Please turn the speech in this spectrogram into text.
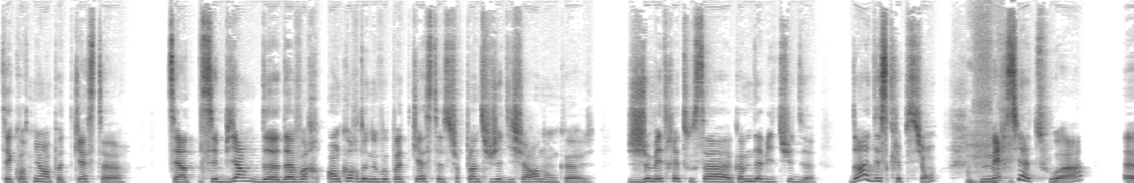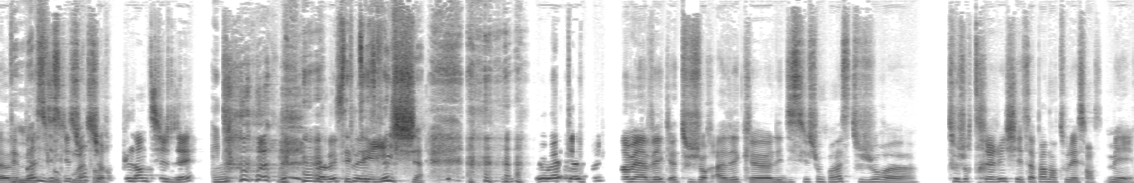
tes contenus en podcast. c'est bien d'avoir encore de nouveaux podcasts sur plein de sujets différents. Donc je mettrai tout ça comme d'habitude dans la description. Merci à toi. Euh, ben, bonne discussion sur plein de sujets. Mmh. C'était riche. ouais, Non, mais avec toujours avec euh, les discussions qu'on a, c'est toujours euh, toujours très riche et ça part dans tous les sens. Mais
